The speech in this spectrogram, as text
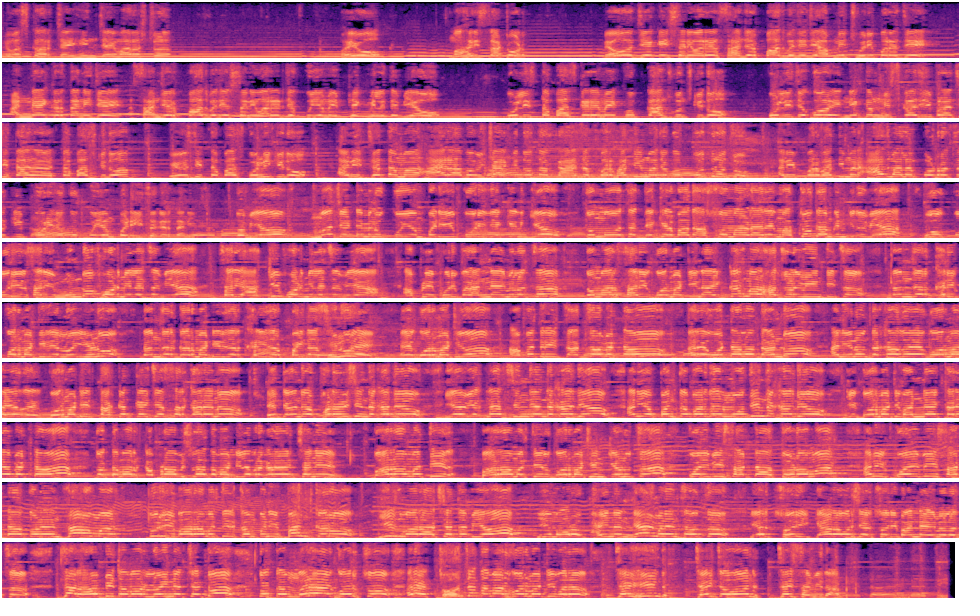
नमस्कार जय हिंद जय महाराष्ट्र. भयो मैं हरीश राठोड. बेहो जे काही शनिवारी सांजर पाच बजे जे आपली छोरी पर जे अन्याय करताना जे सांजर पाच बजे शनिवारी जे कुये में फेक मिले ते बियाओ पोलीस तपास करे में खूप कांचकुंच किदो. पोलीस को एकदम निष्काळजीपणाची तपास किदो. व्यवस्थित तपास कोणी किदो. आणि जत मग आयर आब विचार किदो तर काज परभाती मग जको पोचरो छु आणि परभाती मन आज मला पडरोच की पोरी जको कुयम पडी हिचं करतानी. तो बियो म जे टेमेनु कुयम पडी पोरी देखेन घेओ तो मग तर देखेर बाद असो मा डायरेक्ट मागचो काम कन किदो बिया. वो पोरी सारी मुंडो फोड मिलेचं बिया. सारी आखी फोड मिलेचं बिया. आपले पोरी पर अन्याय मिलोच तो मार सारी गोरमाटीना एकच मार हात जोड विनंतीचं तन जर खरी कोरमाटी रे लोई हिणू. तन जर गरमाटी जर खरी जर पैदास हिणू रे. ए गोरमाटी बैठी हो आपतरी जागजाव भेटता हो अरे ओटालो दांडो आणि येऊन दखा दो गोरमा गोरमाटी ताकद कैची सरकारनं? हे देवेंद्र फडणवीसीन दखा देव हे एकनाथ शिंदेन दखा देव आणि हे पंतप्रधान मोदीन दखा देव. की गोरमाटी अन्याय करे भेटता हो तो तमार कपडा विसला तमार डिले प्रकारे छाने. बारामतील बारामतील गोरमाठीन केणूचं कोई भी साठा तोडो मत आणि कोई भी साठा तेल कंपनी बंद करो. ईज मारो अच्छा तब यो ये मारो भाई ने न्याय मिलन चाहतो ये छोरी 11 वर्ष छोरी बांधने एमएलओ छ जर हम भी तमार लोई ने चटो तो तम मरे गोरचो. अरे थूच तमार गोरमाटी बरा. जय हिंद जय जवान जय संविधान.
